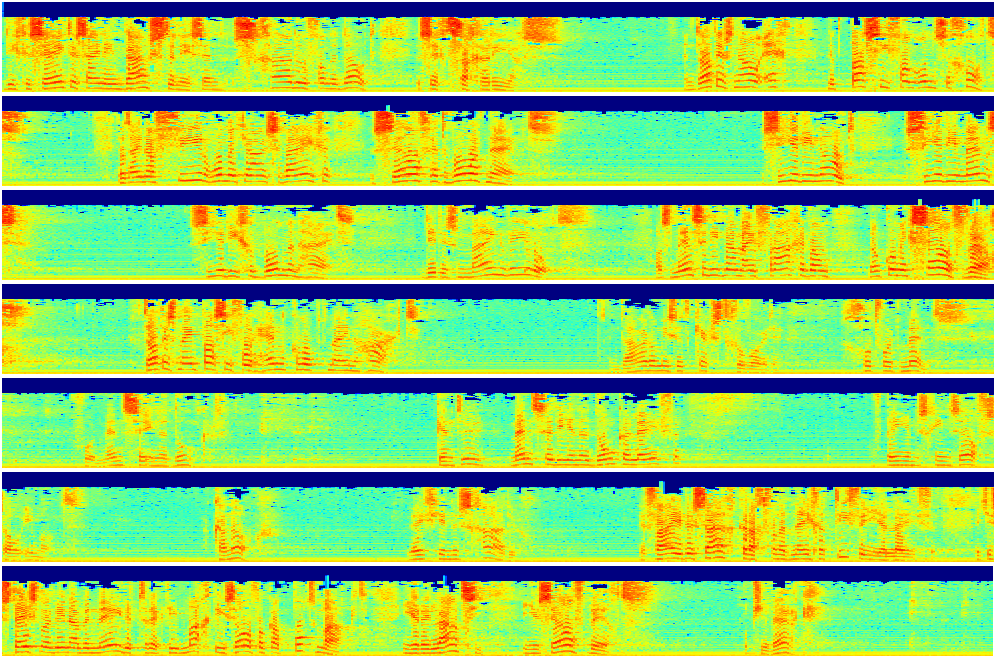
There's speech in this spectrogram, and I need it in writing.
die gezeten zijn in duisternis en schaduw van de dood, zegt Zacharias. En dat is nou echt de passie van onze God. Dat hij na 400 jaar zwijgen zelf het woord neemt. Zie je die nood? Zie je die mensen? Zie je die gebondenheid? Dit is mijn wereld. Als mensen niet naar mij vragen, dan, dan kom ik zelf wel. Dat is mijn passie. Voor hen klopt mijn hart. En daarom is het kerst geworden. God wordt mens. Voor mensen in het donker. Kent u mensen die in het donker leven? Of ben je misschien zelf zo iemand? Dat kan ook. Leef je in de schaduw? Ervaar je de zuigkracht van het negatieve in je leven? Dat je steeds maar weer naar beneden trekt, die macht die zoveel kapot maakt. In je relatie, in je zelfbeeld, op je werk.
